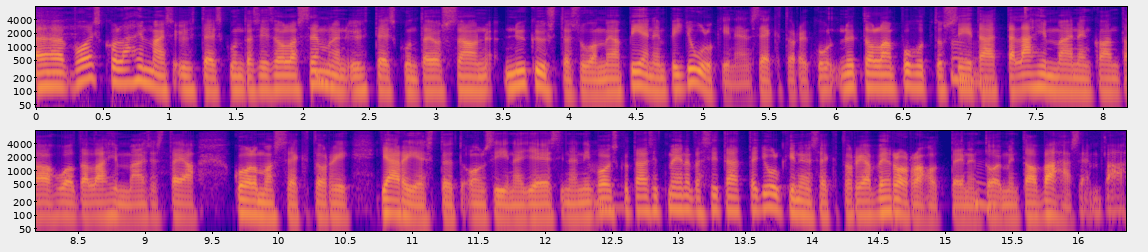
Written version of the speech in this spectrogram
ö, voisiko lähimmäisyhteiskunta siis olla sellainen yhteiskunta, jossa on nykyistä Suomea pienempi julkinen sektori? Kun nyt ollaan puhuttu siitä, mm. että lähimmäinen kantaa huolta lähimmäisestä ja kolmas sektori, järjestöt on siinä jeesinä, niin mm. voisiko tämä sitten meinata sitä, että julkinen sektori ja verorahoitteinen mm. toiminta on vähäisempää?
